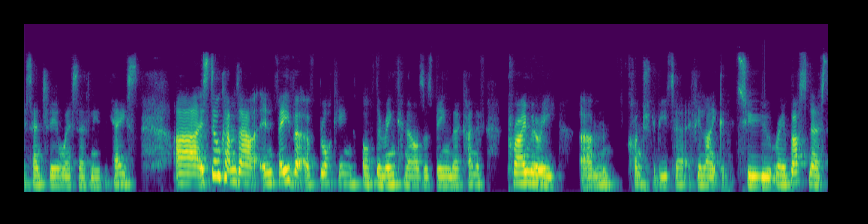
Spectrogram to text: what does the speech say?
essentially almost certainly the case. Uh, it still comes out in favor of blocking of the ring canals as being the kind of primary um, contributor, if you like, to robustness.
